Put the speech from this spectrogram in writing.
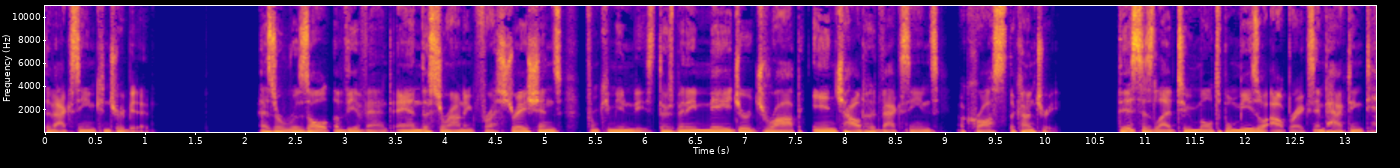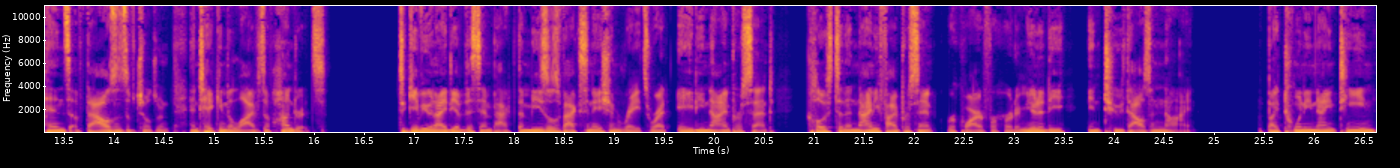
the vaccine contributed. As a result of the event and the surrounding frustrations from communities, there's been a major drop in childhood vaccines across the country. This has led to multiple measles outbreaks impacting tens of thousands of children and taking the lives of hundreds. To give you an idea of this impact, the measles vaccination rates were at 89%, close to the 95% required for herd immunity in 2009. By 2019,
